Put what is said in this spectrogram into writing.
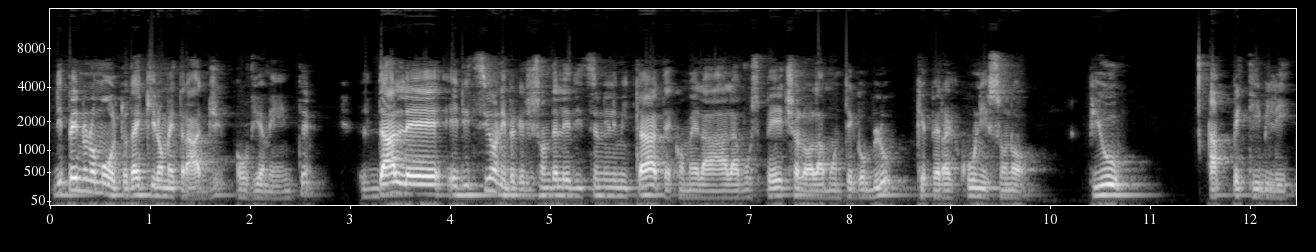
dipendono molto dai chilometraggi, ovviamente, dalle edizioni, perché ci sono delle edizioni limitate come la, la V-Special o la Montego Blue, che per alcuni sono più appetibili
